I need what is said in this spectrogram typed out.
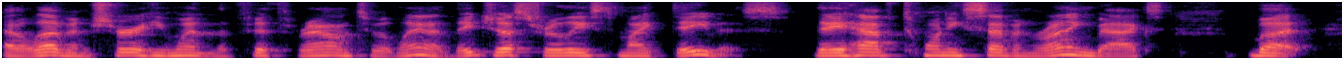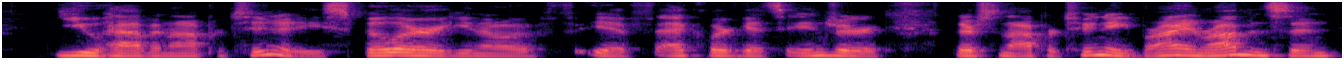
at 11. Sure, he went in the fifth round to Atlanta. They just released Mike Davis. They have 27 running backs, but you have an opportunity. Spiller, you know, if if Ekeler gets injured, there's an opportunity. Brian Robinson,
